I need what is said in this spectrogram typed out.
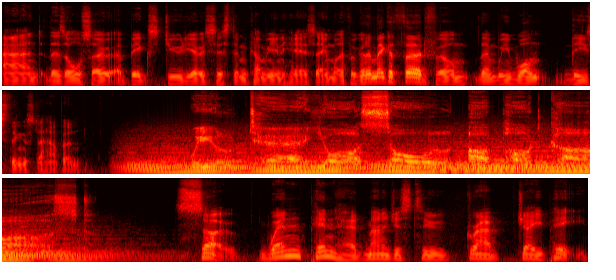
and there's also a big studio system coming in here saying, well, if we're going to make a third film, then we want these things to happen. We'll tear your soul a podcast. So, when Pinhead manages to grab JP,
